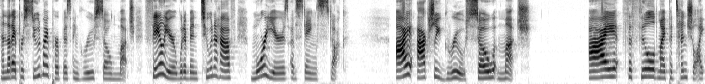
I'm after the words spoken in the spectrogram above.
and that I pursued my purpose and grew so much. Failure would have been two and a half more years of staying stuck. I actually grew so much I fulfilled my potential. I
